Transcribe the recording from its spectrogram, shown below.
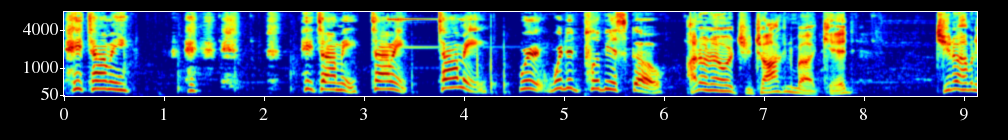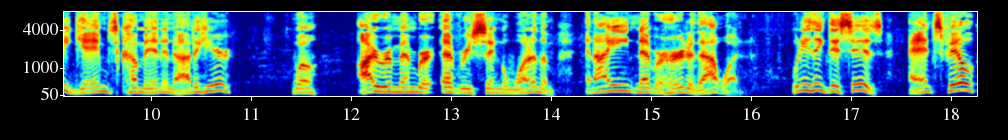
Hey Tommy! Hey, hey Tommy! Tommy! Tommy! Where where did Polybius go? I don't know what you're talking about, kid. Do you know how many games come in and out of here? Well, I remember every single one of them, and I ain't never heard of that one. What do you think this is? Antsville?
